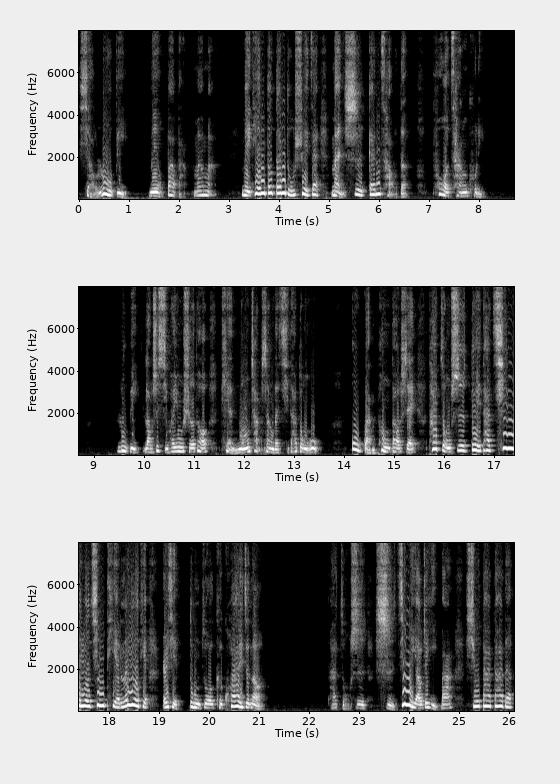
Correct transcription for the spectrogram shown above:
小露比。没有爸爸妈妈，每天都单独睡在满是干草的破仓库里。露比老是喜欢用舌头舔农场上的其他动物，不管碰到谁，他总是对他亲了又亲，舔了又舔，而且动作可快着呢。他总是使劲的摇着尾巴，羞答答的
